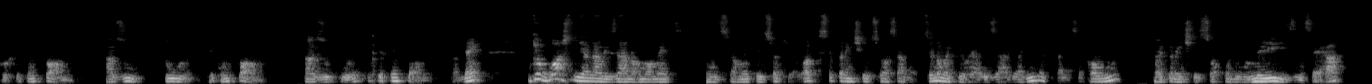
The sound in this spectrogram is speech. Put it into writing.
porque tem forma. Azul, pula, porque tem forma. Azul, pula, porque tem forma. Tá bem? O que eu gosto de analisar normalmente, inicialmente, é isso aqui. Logo que você preencher o seu orçamento, você não vai ter o realizado ainda, que está nessa coluna, vai preencher só quando o mês encerrar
